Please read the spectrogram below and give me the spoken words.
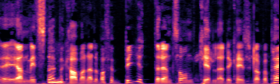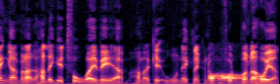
Är han missnöjd med Kabban eller varför byter en sån kille? Det kan ju såklart vara pengar men han, han ligger ju tvåa i VM. Han verkar ju onekligen kunna åka fort på den där hojen.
